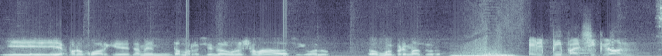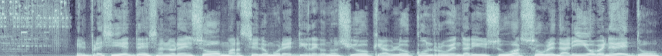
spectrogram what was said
y es por un jugador que también estamos recibiendo algunos llamados, así que bueno, todo muy prematuro. El pipa al ciclón. El presidente de San Lorenzo, Marcelo Moretti, reconoció que habló con Rubén Darío Insúa sobre Darío Benedetto,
